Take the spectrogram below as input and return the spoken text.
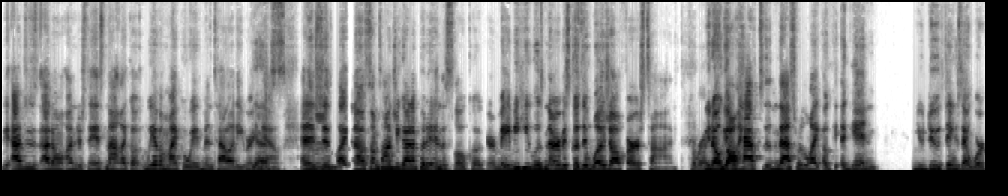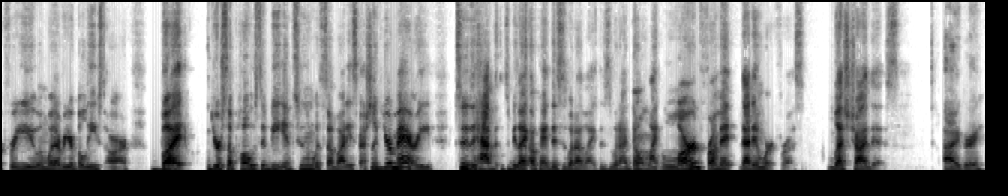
Yeah, I just I don't understand. It's not like a we have a microwave mentality right now. And it's just Mhm. like, no, sometimes you gotta put it in the slow cooker. Maybe he was nervous because it was y'all first time. correct You know, y'all have to, and that's where like, okay, again, you do things that work for you and whatever your beliefs are, but you're supposed to be in tune with somebody, especially if you're married, to have to be like, okay, this is what I like, this is what I don't like. Learn from it. That didn't work for us. Let's try this. i agree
